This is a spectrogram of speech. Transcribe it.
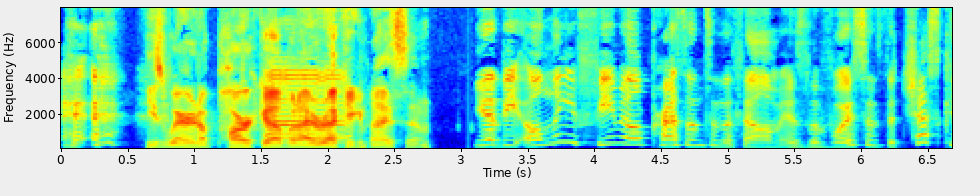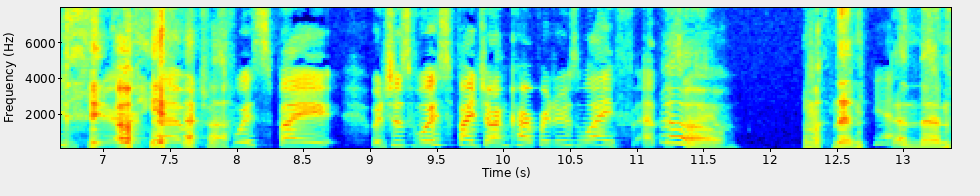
He's wearing a parka, but I Uh, recognize him. yeah the only female presence in the film is the voice of the chess computer Oh, yeah. uh, which was voiced by which was voiced by john carpenter's wife at the Oh. time And then Yeah. and then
